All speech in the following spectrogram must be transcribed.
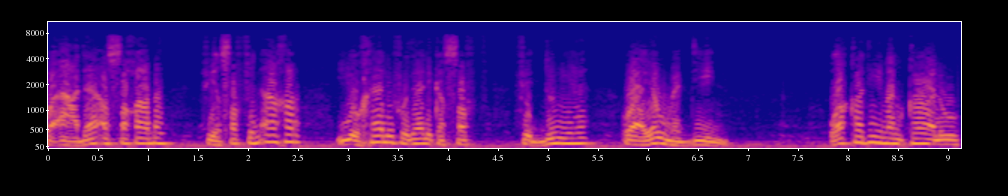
وأعداء الصحابة في صف آخر يخالف ذلك الصف في الدنيا ويوم الدين. وقديما قالوا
